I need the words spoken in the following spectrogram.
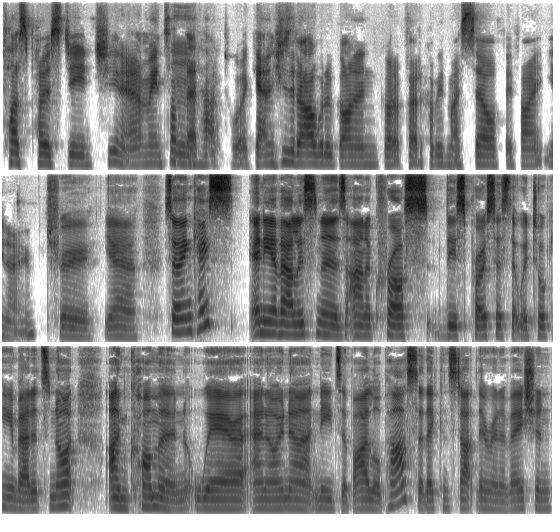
plus postage. You know, I mean, it's not mm. that hard to work out. And she said, oh, I would have gone and got it photocopied myself if I, you know. True. Yeah. So, in case any of our listeners aren't across this process that we're talking about, it's not uncommon where an owner needs a bylaw passed so they can start their renovation.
